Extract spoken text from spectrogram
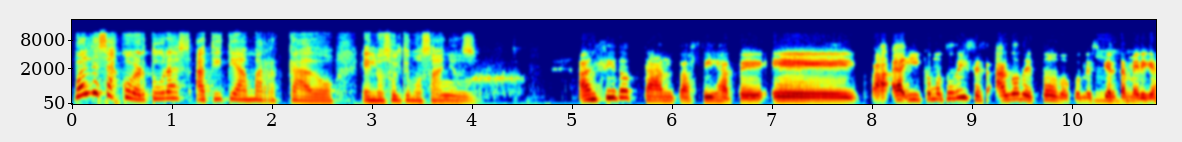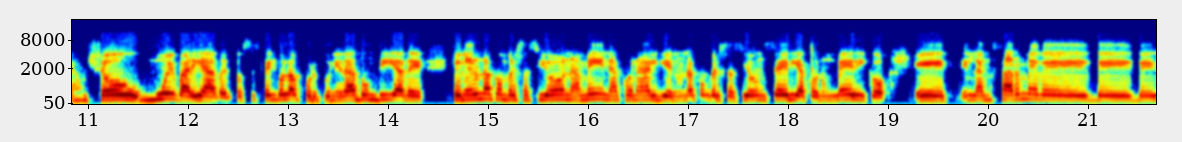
¿Cuál de esas coberturas a ti te ha marcado en los últimos años? Han sido tantas, fíjate. Eh, y como tú dices, hago de todo con Despierta América. Es un show muy variado. Entonces tengo la oportunidad un día de tener una conversación amena con alguien, una conversación seria con un médico, eh, lanzarme de, de,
